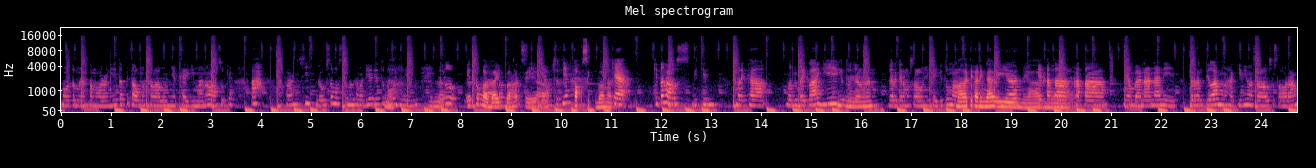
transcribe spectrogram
mau temenan sama orang ini tapi tahu masa lalunya kayak gimana langsung kayak ah apaan sih? Nggak usah nggak usah temen sama dia. Dia tuh dulu Nah, gini gini bener itu Itu nggak baik banget sih, ya. ya. maksudnya toxic banget. kayak kita harus bikin mereka lebih baik lagi gitu. Mm-mm. jangan gara-gara masa lalunya kayak gitu malah, malah kita ninggalin. Iya, ya kayak kata bener kata Mbak Nana nih berhentilah menghakimi masa lalu seseorang.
